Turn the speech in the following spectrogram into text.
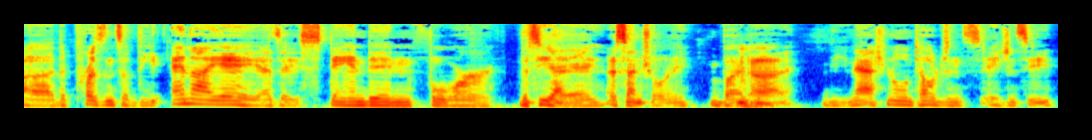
uh, the presence of the NIA as a stand-in for the CIA, essentially, but mm-hmm. uh, the National Intelligence Agency.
